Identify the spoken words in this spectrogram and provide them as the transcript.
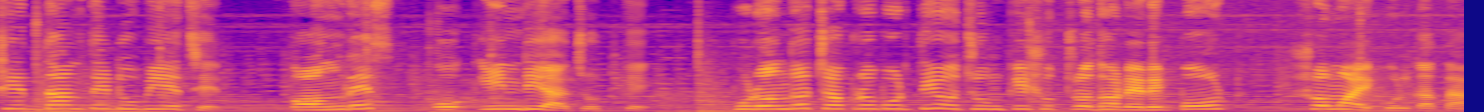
সিদ্ধান্তে ডুবিয়েছেন। কংগ্রেস ও ইন্ডিয়া জোটকে। পুরন্দর চক্রবর্তী ও চুমকি সূত্রধরের রিপোর্ট সময় কলকাতা।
